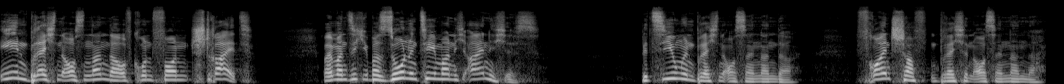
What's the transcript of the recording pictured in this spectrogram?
Ehen brechen auseinander aufgrund von Streit weil man sich über so ein Thema nicht einig ist. Beziehungen brechen auseinander. Freundschaften brechen auseinander.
